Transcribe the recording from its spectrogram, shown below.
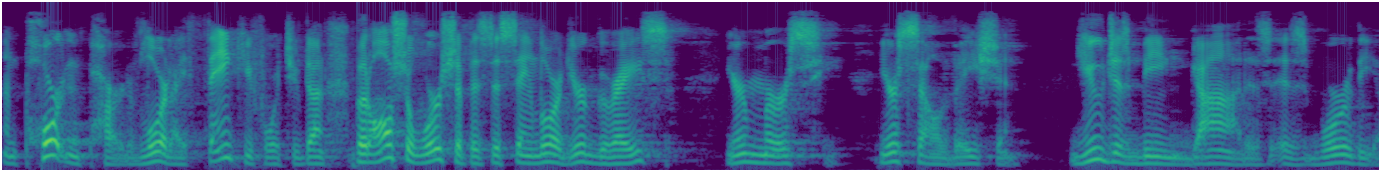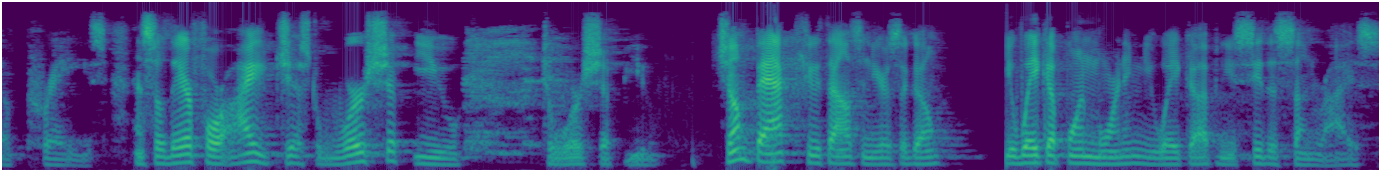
an important part of Lord, I thank you for what you've done. But also worship is just saying, Lord, your grace, your mercy, your salvation, you just being God is, is worthy of praise. And so therefore I just worship you to worship you. Jump back a few thousand years ago. You wake up one morning, you wake up and you see the sunrise.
